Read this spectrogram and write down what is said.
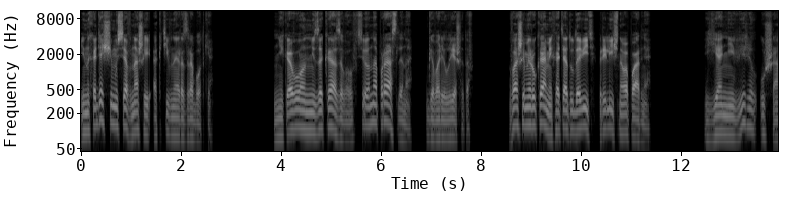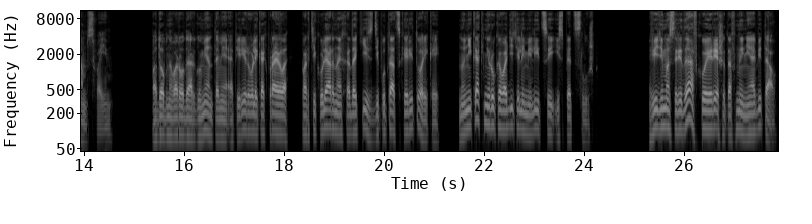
и находящемуся в нашей активной разработке. «Никого он не заказывал, все напрасленно», — говорил Решетов. «Вашими руками хотят удавить приличного парня. Я не верил ушам своим. Подобного рода аргументами оперировали, как правило, партикулярные ходаки с депутатской риторикой, но никак не руководители милиции и спецслужб. Видимо, среда, в кое Решетов ныне обитал,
